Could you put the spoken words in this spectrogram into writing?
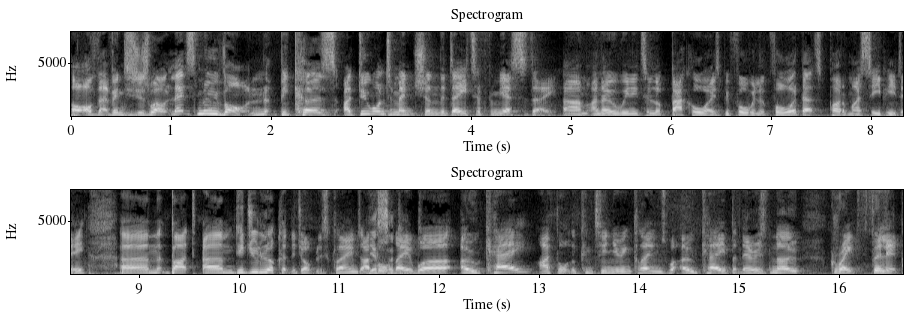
of that vintage as well. Let's move on because I do want to mention the data from yesterday. Um, I know we need to look back always before we look forward. That's part of my CPD. Um, but um, did you look at the jobless claims? I Yes, thought I they did. were okay. I thought the continuing claims were okay, but there is no great fillip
